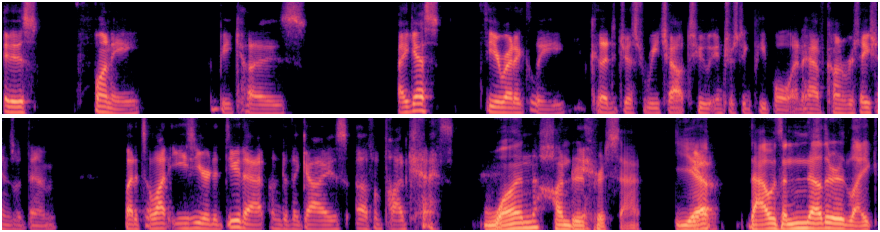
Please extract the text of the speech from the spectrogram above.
it is funny because I guess theoretically you could just reach out to interesting people and have conversations with them, but it's a lot easier to do that under the guise of a podcast. 100% yep that was another like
